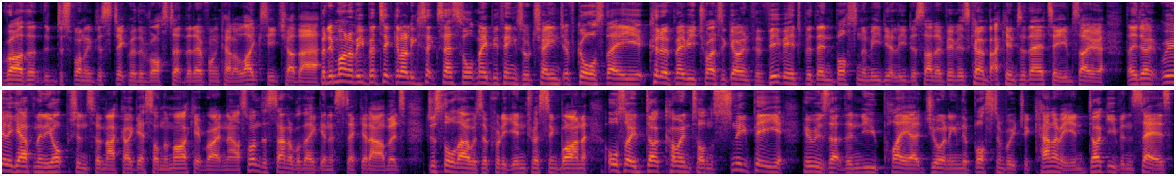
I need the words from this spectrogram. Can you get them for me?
rather than just wanting to stick with a roster that everyone kind of likes each other. But it might not be particularly successful. Maybe things will change. Of course, they could have maybe tried to go in for Vivid, but then Boston immediately decided Vivid's coming back into their team. So they don't really have many options for Mack, I guess, on the market right now. So understandable they're going to stick it out. But just thought that was a pretty interesting one. Also, Doug comment on Snoopy, who is uh, the new player joining the Boston Breach Academy. And Doug even says,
